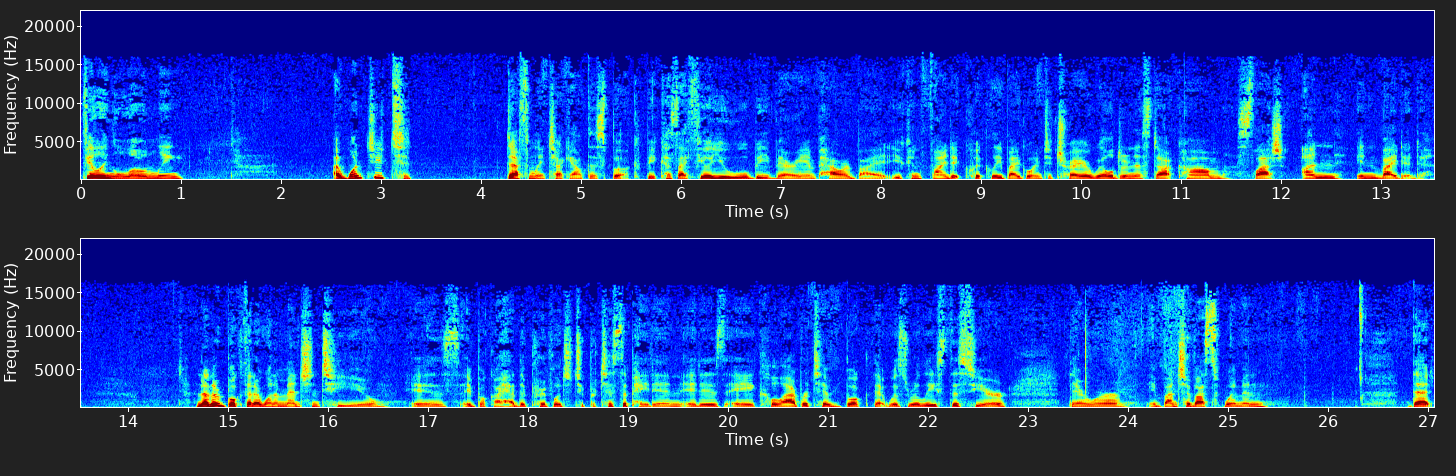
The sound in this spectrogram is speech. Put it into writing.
feeling lonely. I want you to definitely check out this book because I feel you will be very empowered by it. You can find it quickly by going to trayerwilderness.com slash uninvited. Another book that I want to mention to you is a book I had the privilege to participate in. It is a collaborative book that was released this year. There were a bunch of us women that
